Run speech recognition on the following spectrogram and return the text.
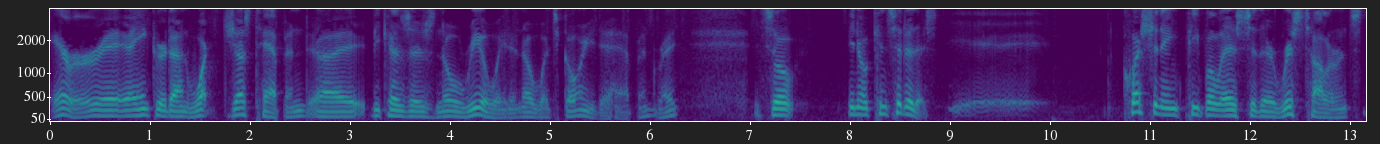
error anchored on what just happened uh, because there's no real way to know what's going to happen, right? So you know, consider this. Questioning people as to their risk tolerance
